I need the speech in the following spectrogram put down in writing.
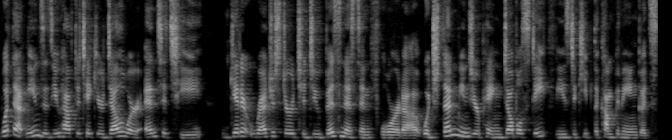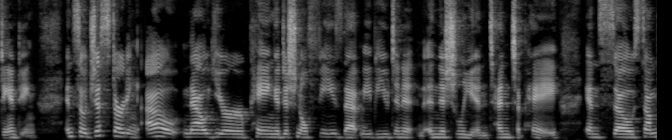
what that means is you have to take your Delaware entity, get it registered to do business in Florida, which then means you're paying double state fees to keep the company in good standing. And so just starting out, now you're paying additional fees that maybe you didn't initially intend to pay. And so some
